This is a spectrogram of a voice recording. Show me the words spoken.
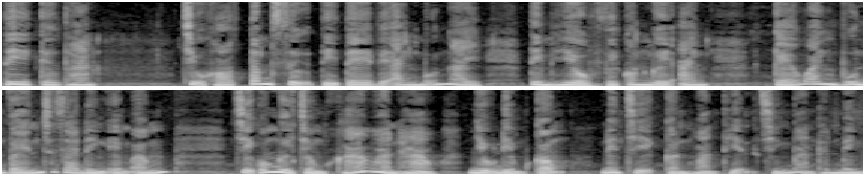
ti kêu than. Chịu khó tâm sự tỉ tê với anh mỗi ngày, tìm hiểu về con người anh, kéo anh vun vén cho gia đình êm ấm. Chị có người chồng khá hoàn hảo, nhiều điểm cộng nên chị cần hoàn thiện chính bản thân mình.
